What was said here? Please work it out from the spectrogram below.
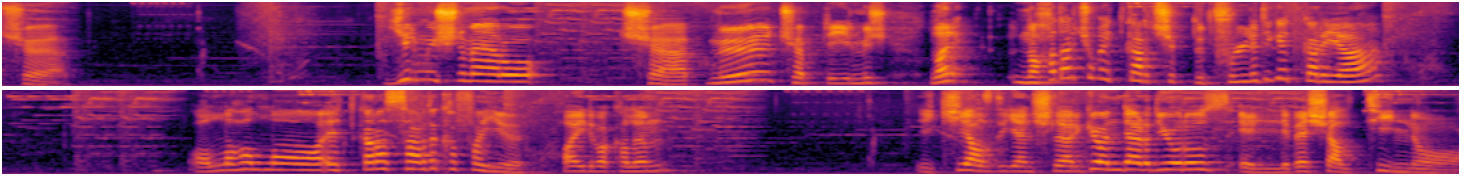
çöp. 23 numara çöp mü? Çöp değilmiş. Lan ne kadar çok Edgar çıktı. Fullledik Edgar'ı ya. Allah Allah. Edgar'a sardı kafayı. Haydi bakalım. 2 yazdı gençler. Gönder diyoruz. 55 altino.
